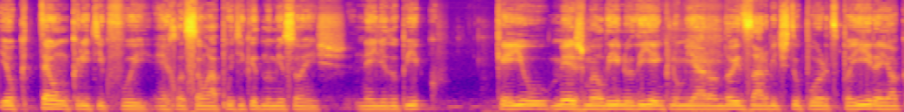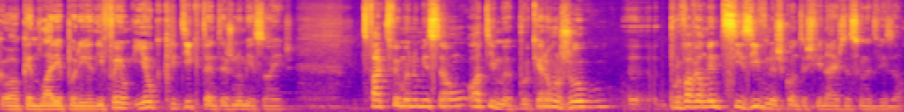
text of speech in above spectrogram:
Eu que tão crítico fui em relação à política de nomeações na Ilha do Pico, caiu mesmo ali no dia em que nomearam dois árbitros do Porto para irem ao, ao Candelária Parede. E foi eu que critico tantas nomeações. De facto, foi uma nomeação ótima, porque era um jogo uh, provavelmente decisivo nas contas finais da segunda Divisão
